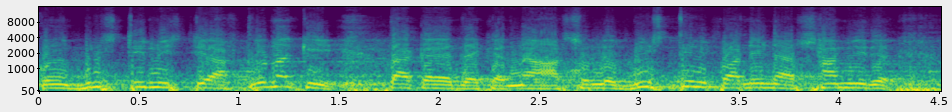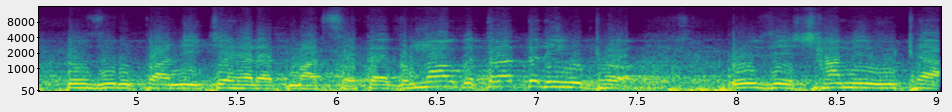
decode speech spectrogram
কোনো বৃষ্টি মিষ্টি আসলো নাকি? তাকায় দেখেন না, আসলে বৃষ্টির পানি না, স্বামীর অজুর পানি চেহারাত মারছে। কয়, ঘুমাও তাড়াতাড়ি উঠো। ওই যে স্বামী উঠা,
